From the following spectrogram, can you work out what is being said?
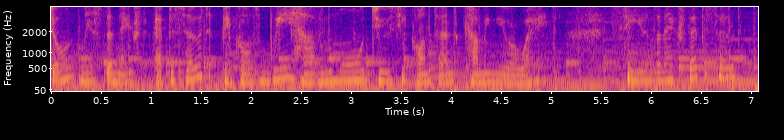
don't miss the next episode because we have more juicy content coming your way. See you in the next episode.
